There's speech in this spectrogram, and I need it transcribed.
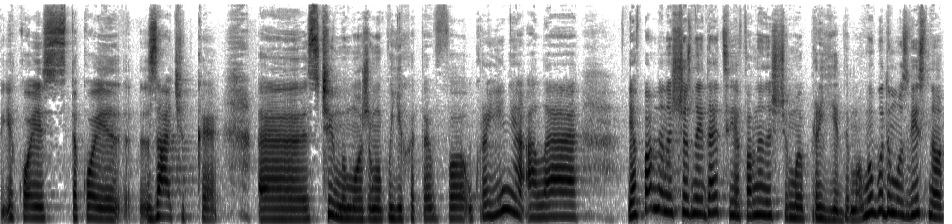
якоїсь такої зачіпки, е, з чим ми можемо поїхати в Україні, але. Я впевнена, що знайдеться. Я впевнена, що ми приїдемо. Ми будемо, звісно,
